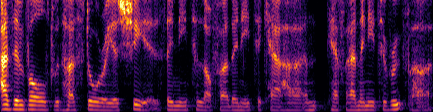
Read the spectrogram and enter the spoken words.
as involved with her story as she is. They need to love her, they need to care her and care for her, and they need to root for her.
